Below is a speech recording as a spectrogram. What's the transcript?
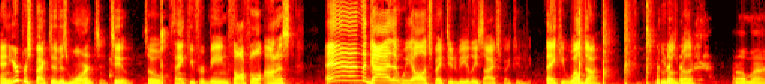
And your perspective is warranted too. So thank you for being thoughtful, honest, and the guy that we all expect you to be. At least I expect you to be. Thank you. Well done. Kudos, brother. Oh my.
